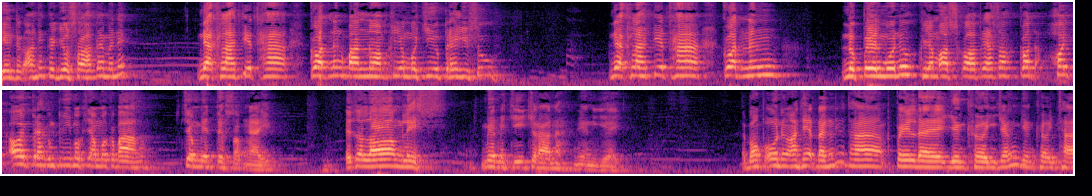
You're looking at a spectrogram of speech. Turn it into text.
យើងទាំងអស់នេះក៏យល់ស្របដែរមែនទេអ្នកខ្លះទៀតថាគាត់នឹងបាននាំខ្ញុំមកជឿព្រះយេស៊ូវអ្នកខ្លះទៀតថាគាត់នឹងនៅពេលមួយនោះខ្ញុំអត់ស្គាល់ព្រះសោះគាត់ហុចឲ្យព្រះគម្ពីរមកខ្ញុំមកក្បាលខ្ញុំមានទិសសពថ្ងៃ It's a long list មានបញ្ជីច្រើនណាស់នាងនិយាយបងប្អូនទាំងអស់គ្នាដឹងទេថាពេលដែលយើងឃើញអញ្ចឹងយើងឃើញថា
